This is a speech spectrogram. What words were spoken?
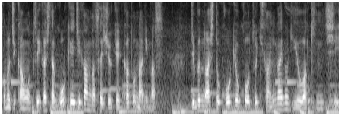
この時間を追加した合計時間が最終結果となります。自分の足と公共交通機関以外の利用は禁止。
